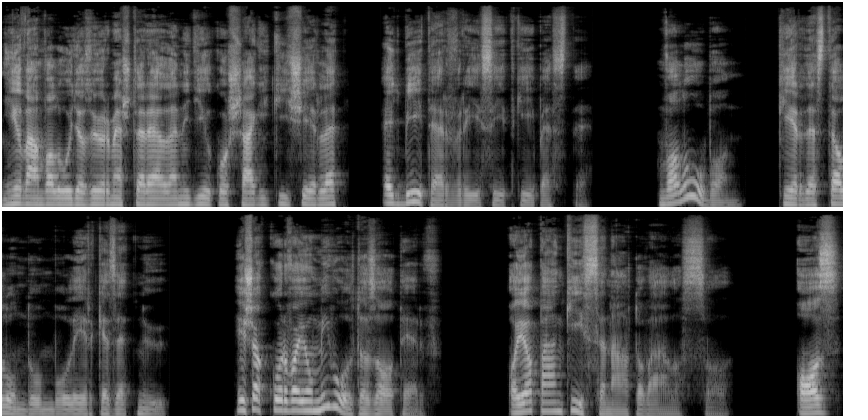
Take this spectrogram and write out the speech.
nyilvánvaló, hogy az őrmester elleni gyilkossági kísérlet egy B-terv részét képezte. Valóban? kérdezte a Londonból érkezett nő. És akkor vajon mi volt az A-terv? A japán készen állt a válaszszal. Az,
